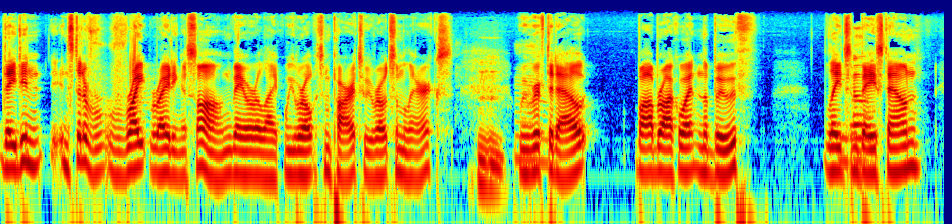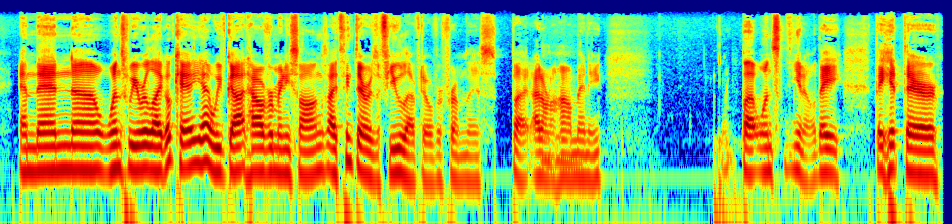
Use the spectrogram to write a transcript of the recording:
they didn't instead of write writing a song, they were like, we wrote some parts, we wrote some lyrics, Mhm. we riffed it out. Bob Rock went in the booth, laid some Yep. bass down, and then uh, once we were like, okay, yeah, we've got however many songs. I think there was a few left over from this, but I don't know how many. But once you know they they hit their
